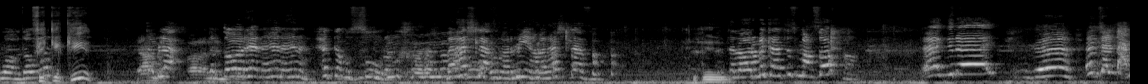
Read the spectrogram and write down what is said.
والله؟ دور في كيكي؟ طب لا. طب دور هنا هنا هنا. حتة من الصورة. ملهاش لازمة ارميها ملهاش لازمة. انت لو رميتها هتسمع اجري أنت تحت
